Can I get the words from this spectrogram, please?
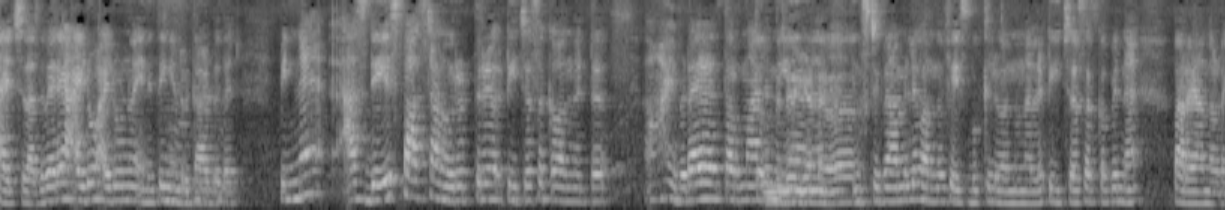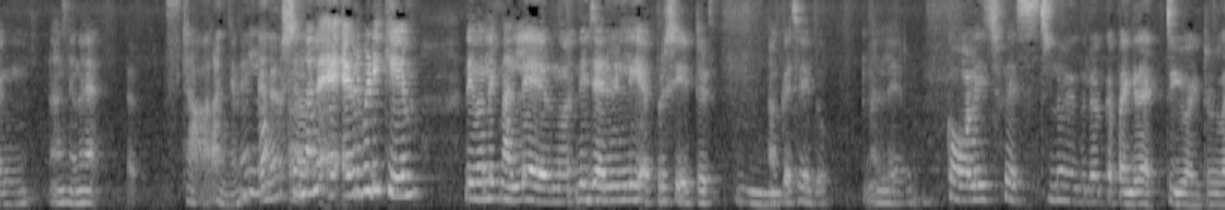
അയച്ചത്. അതുവരെ I do I don't know anything in regard with that പിന്നെ ആസ് ഡേയ്സ് പാസ്റ്റ് ആണ് ഓരോരുത്തർ ടീച്ചേഴ്സ് ഒക്കെ വന്നിട്ട് ആ ഇവിടെ തുറന്നാലും നീയാണ്. ഇൻസ്റ്റഗ്രാമിൽ വന്നു ഫേസ്ബുക്കിൽ വന്നു നല്ല ടീച്ചേഴ്സ് ഒക്കെ പിന്നെ പറയാൻ തുടങ്ങി. അങ്ങനെ സ്റ്റാർ അങ്ങനെയല്ല പക്ഷെ നല്ല എവറിബഡി കെയിം ദൈവർ ലൈക്ക് നല്ലതായിരുന്നു. ദേ ജെനുവൻലി അപ്രിഷിയേറ്റഡ് ഒക്കെ ചെയ്തു. നല്ലായിരുന്നു. കോളേജ് ഫെസ്റ്റിനും ഇതിലൊക്കെ ഭയങ്കര ആക്റ്റീവ് ആയിട്ടുള്ള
